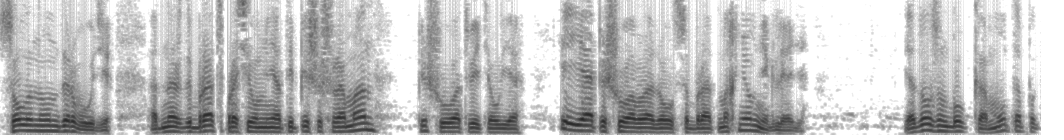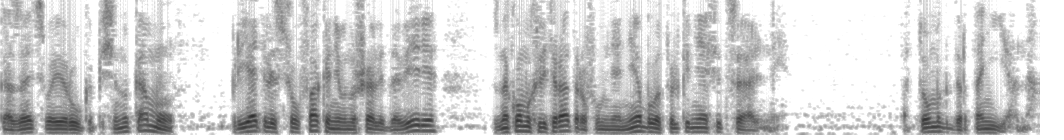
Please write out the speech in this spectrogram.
Соло на Ундервуде. Однажды брат спросил меня, ты пишешь роман? Пишу, — ответил я. И я пишу, — обрадовался брат, — махнем не глядя. Я должен был кому-то показать свои рукописи. Ну, кому? Приятели с филфака не внушали доверия, Знакомых литераторов у меня не было, только неофициальные. Потомок Д'Артаньяна.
